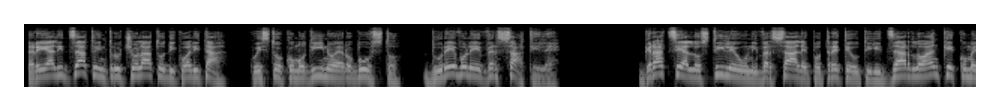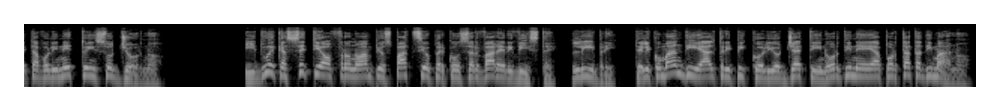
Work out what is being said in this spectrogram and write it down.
Realizzato in trucciolato di qualità, questo comodino è robusto, durevole e versatile. Grazie allo stile universale potrete utilizzarlo anche come tavolinetto in soggiorno. I due cassetti offrono ampio spazio per conservare riviste, libri, telecomandi e altri piccoli oggetti in ordine e a portata di mano.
